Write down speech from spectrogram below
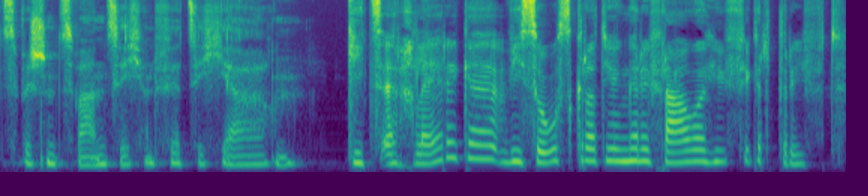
zwischen 20 und 40 Jahren. Gibt es Erklärungen, wieso es gerade jüngere Frauen häufiger trifft?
